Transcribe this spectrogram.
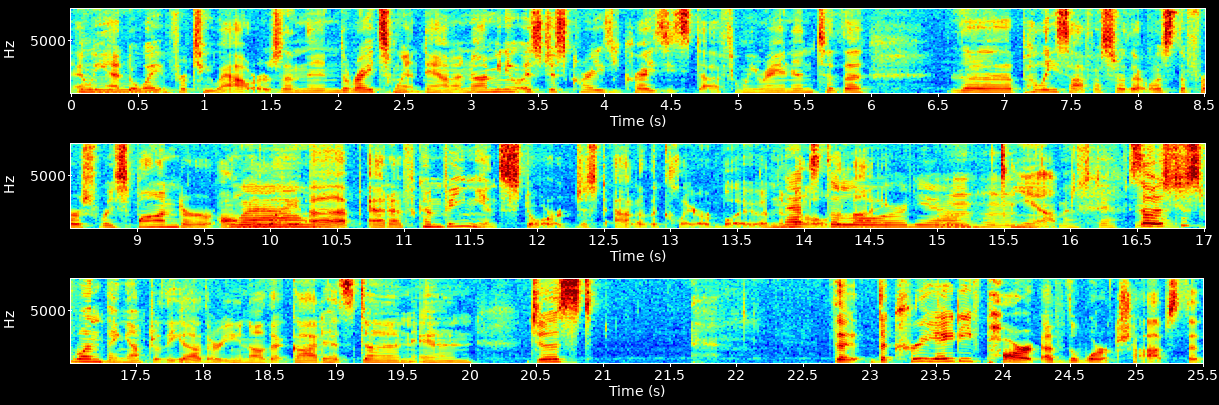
and we had to wait for two hours, and then the rates went down, and I mean it was just crazy, crazy stuff. And we ran into the the police officer that was the first responder on the way up at a convenience store just out of the clear blue in the That's middle of the night. Lord, yeah. Mhm, Yeah. Most definitely. So it's just one thing after the other, you know, that God has done, and just the the creative part of the workshops. The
